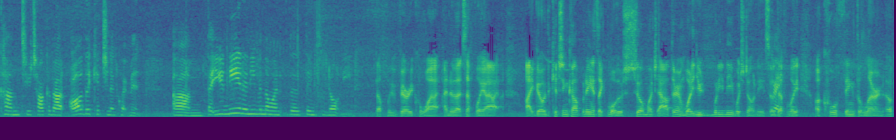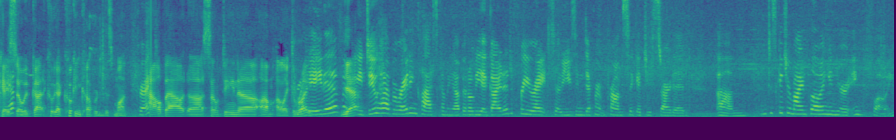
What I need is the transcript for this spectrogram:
come to talk about all the kitchen equipment um, that you need and even the one the things you don't need. Definitely very cool. I, I know that's definitely I I go to the kitchen company. It's like, whoa, there's so much out there, and what do you what do you need, what you don't need. So Right. definitely a cool thing to learn. Okay, Yep. so we've got we got cooking covered this month. Correct. How about uh, something uh, I'm, I like to write? Creative. Yeah. We do have a writing class coming up. It'll be a guided free write, so using different prompts to get you started. Um, and just get your mind flowing and your ink flowing.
